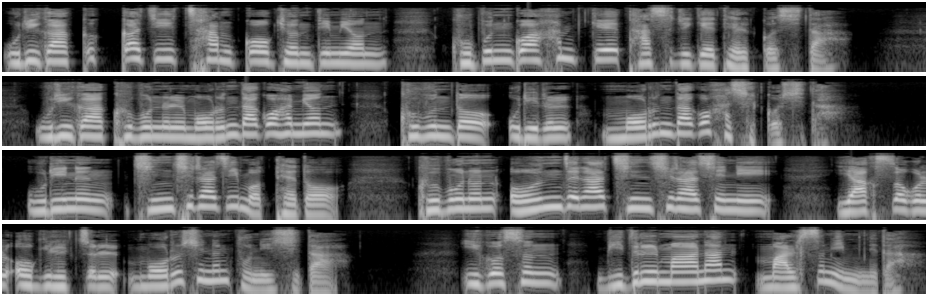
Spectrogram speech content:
우리가 끝까지 참고 견디면 그분과 함께 다스리게 될 것이다. 우리가 그분을 모른다고 하면 그분도 우리를 모른다고 하실 것이다. 우리는 진실하지 못해도 그분은 언제나 진실하시니 약속을 어길 줄 모르시는 분이시다. 이것은 믿을 만한 말씀입니다.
